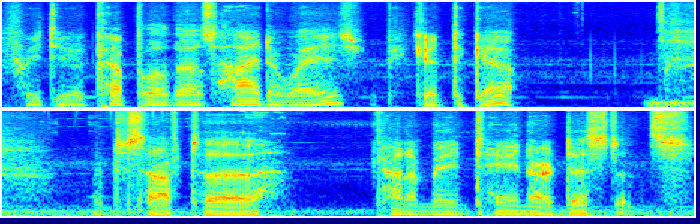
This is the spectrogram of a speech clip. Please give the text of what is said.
if we do a couple of those hideaways, good to go. We just have to kind of maintain our distance.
